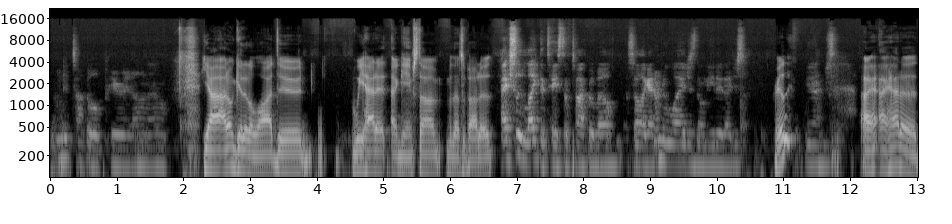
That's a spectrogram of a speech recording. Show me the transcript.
I don't get Taco Bell. Period. I don't know. Yeah, I don't get it a lot, dude. We had it at GameStop, but that's about it. I actually like the taste of Taco Bell, so like I don't know why I just don't eat it. I just Really? yeah. Just, I I had a.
